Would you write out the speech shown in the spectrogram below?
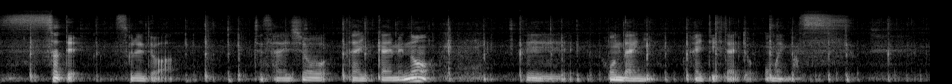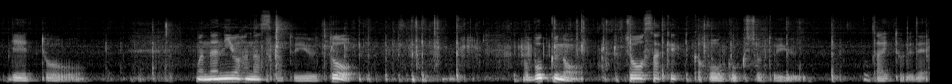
さてそれではじゃあ最初第1回目の、えー本題に入っていきたいと思います。でえっと、まあ、何を話すかというとまあ僕の調査結果報告書というタイトルで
